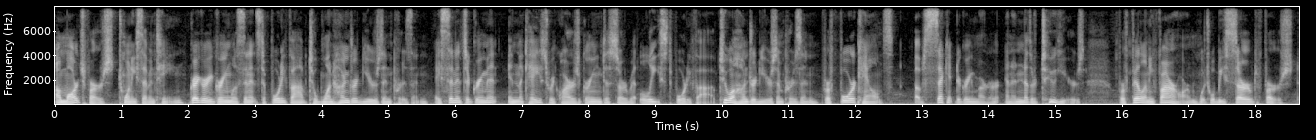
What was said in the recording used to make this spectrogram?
On March 1st, 2017, Gregory Green was sentenced to 45 to 100 years in prison. A sentence agreement in the case requires Green to serve at least 45 to 100 years in prison for four counts of second degree murder and another two years for felony firearm, which will be served first.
